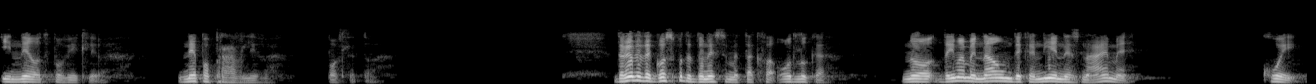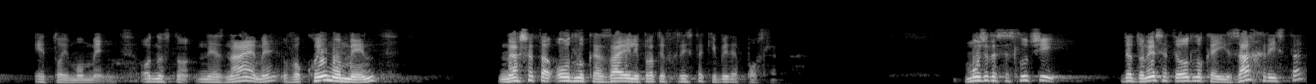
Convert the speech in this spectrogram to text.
и неотповиклива, непоправлива после тоа. Да не даде Господ да донесеме таква одлука, но да имаме наум дека ние не знаеме кој е тој момент. Односно, не знаеме во кој момент нашата одлука за или против Христа ќе биде последна. Може да се случи да донесете одлука и за Христа,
